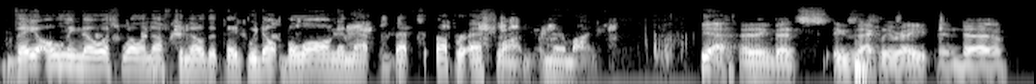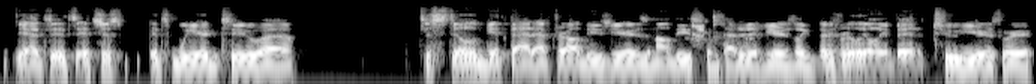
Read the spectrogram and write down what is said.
they only know us well enough to know that they, we don't belong in that that upper echelon in their mind. Yeah, I think that's exactly right. And uh, yeah, it's it's it's just it's weird to uh, to still get that after all these years and all these competitive years. Like, there's really only been two years where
